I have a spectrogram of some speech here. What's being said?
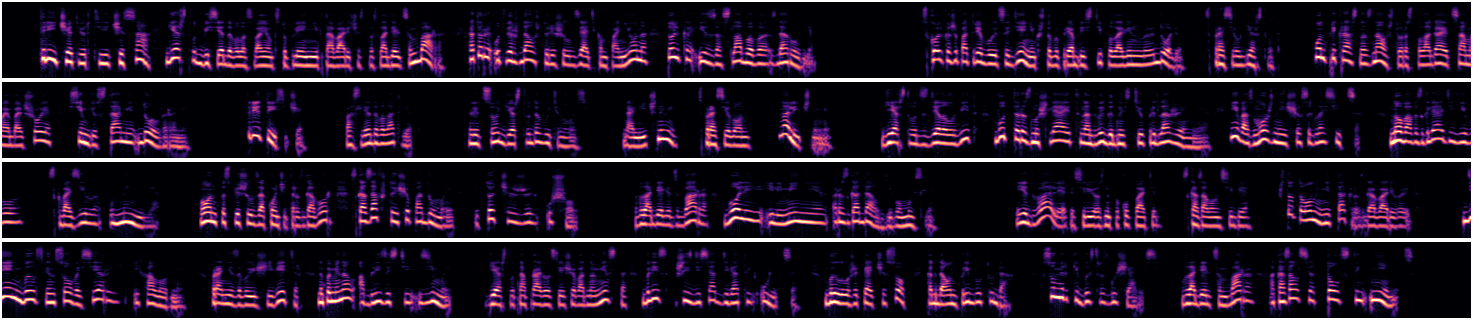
Три четверти часа Герствуд беседовал о своем вступлении в товарищество с владельцем бара, который утверждал, что решил взять компаньона только из-за слабого здоровья. «Сколько же потребуется денег, чтобы приобрести половинную долю?» — спросил Герствуд. Он прекрасно знал, что располагает самое большое семьюстами долларами. «Три тысячи», — последовал ответ. Лицо Герствуда вытянулось. «Наличными?» — спросил он наличными. Герствуд сделал вид, будто размышляет над выгодностью предложения и, возможно, еще согласится, но во взгляде его сквозило уныние. Он поспешил закончить разговор, сказав, что еще подумает, и тотчас же ушел. Владелец бара более или менее разгадал его мысли. «Едва ли это серьезный покупатель», — сказал он себе. «Что-то он не так разговаривает». День был свинцово-серый и холодный. Пронизывающий ветер напоминал о близости зимы. Герствуд направился еще в одно место, близ 69-й улицы. Было уже пять часов, когда он прибыл туда. Сумерки быстро сгущались. Владельцем бара оказался толстый немец.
